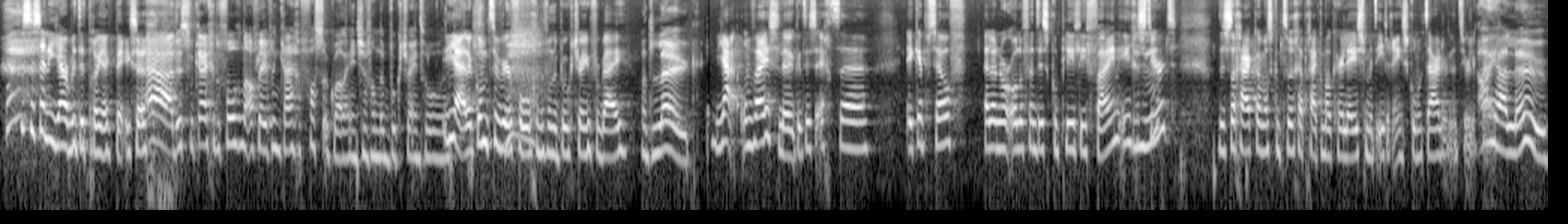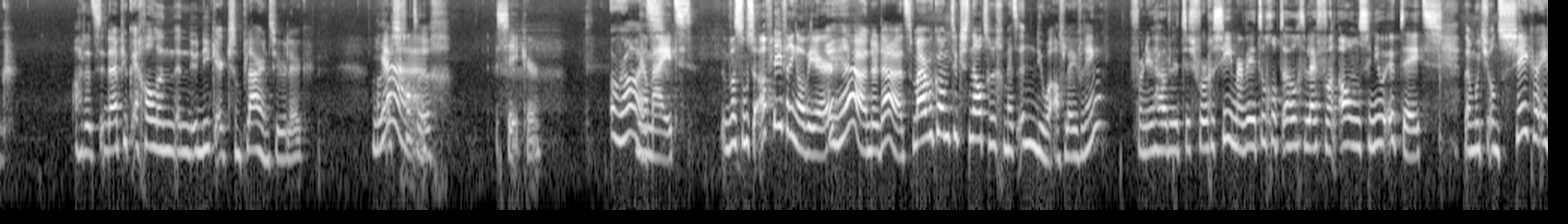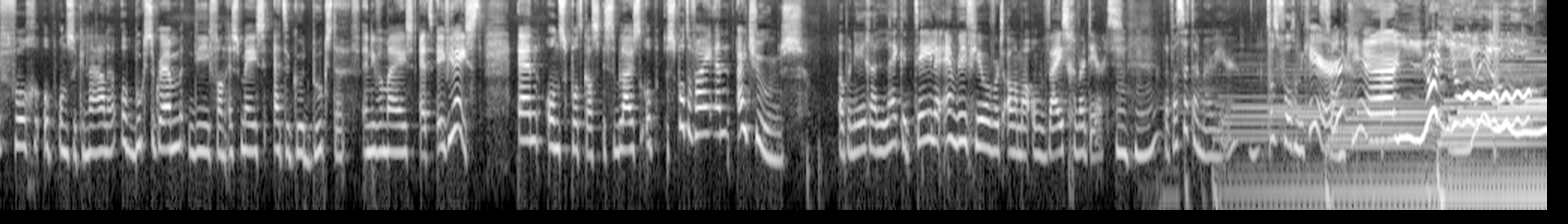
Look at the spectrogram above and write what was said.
Dus ze zijn een jaar met dit project bezig. ah, dus we krijgen de volgende aflevering krijgen vast ook wel eentje van de Booktrain te horen. Ja, dan komt er weer volgende van de booktrain voorbij. Wat leuk. Ja, onwijs leuk. Het is echt. eh, ik heb zelf Eleanor Oliphant is completely fine ingestuurd. Dus dan ga ik hem, als ik hem terug heb, ga ik hem ook herlezen met iedereen's commentaar er natuurlijk bij. Oh ja, leuk. Oh, dat, daar heb je ook echt al een, een uniek exemplaar natuurlijk. Oh, Ja, schattig. zeker. Alright. Nou meid, was onze aflevering alweer. Ja, inderdaad. Maar we komen natuurlijk snel terug met een nieuwe aflevering. Voor nu houden we het dus voor gezien, maar wil je toch op de hoogte blijven van al onze nieuwe updates? Dan moet je ons zeker even volgen op onze kanalen. Op Bookstagram, die van Esme is at the good bookstuff. En die van mij is at evileest. En onze podcast is te beluisteren op Spotify en iTunes. Abonneren, liken, delen en reviewen wordt allemaal onwijs gewaardeerd. Mm. Dat was het dan maar weer. Tot de volgende keer. Tot volgende keer. Jojo.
